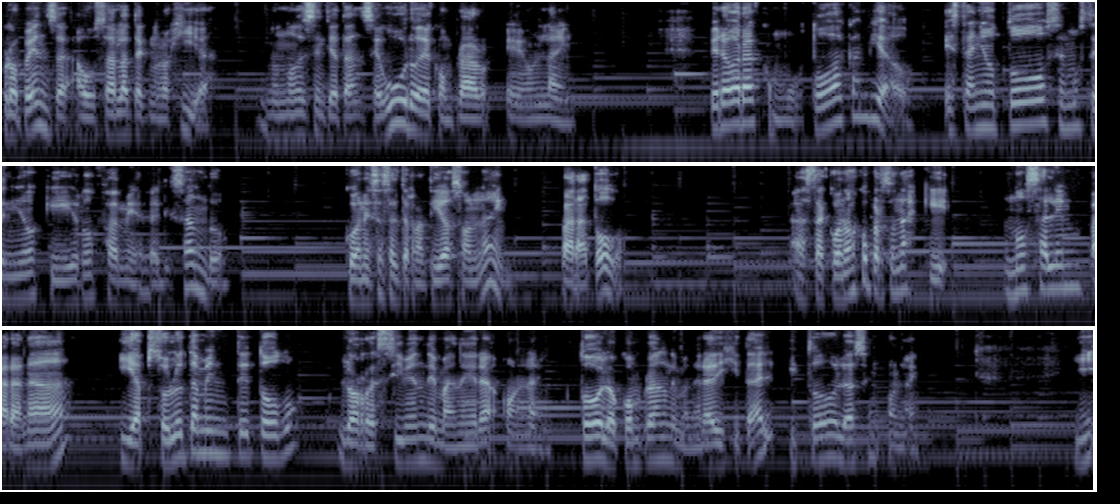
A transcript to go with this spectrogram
propensa a usar la tecnología, no, se sentía tan seguro de comprar eh, online. Pero ahora, como todo ha cambiado, este año todos hemos tenido que irnos familiarizando con esas alternativas online, para todo. Hasta conozco personas que no salen para nada y absolutamente todo lo reciben de manera online. Todo lo compran de manera digital y todo lo hacen online. Y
